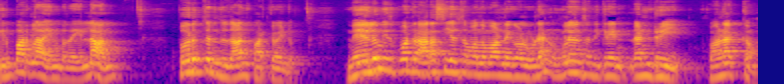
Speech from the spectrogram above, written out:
இருப்பார்களா என்பதையெல்லாம் பொறுத்திருந்து தான் பார்க்க வேண்டும். மேலும் இது போன்ற அரசியல் சம்பந்தமான நிகழ்வுடன் உங்களையும் சந்திக்கிறேன். நன்றி வணக்கம்.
